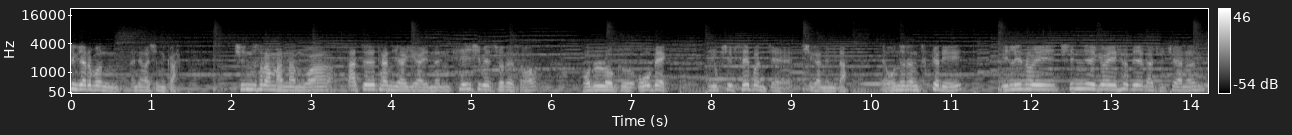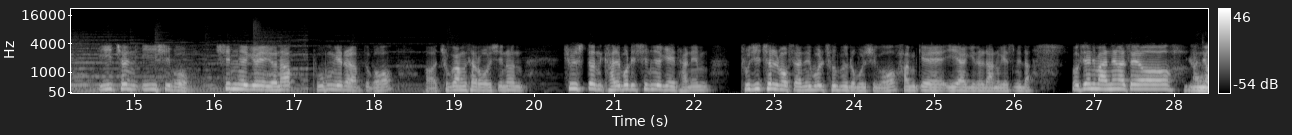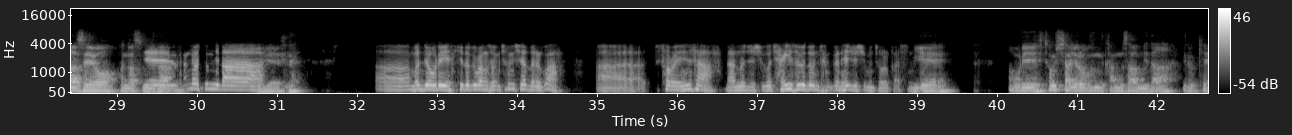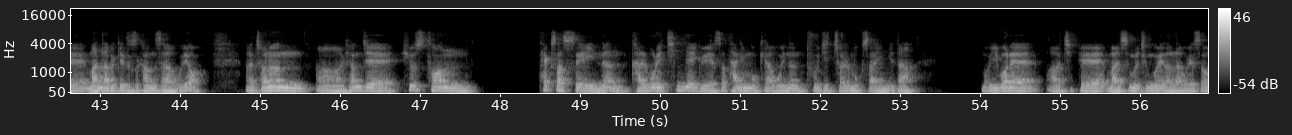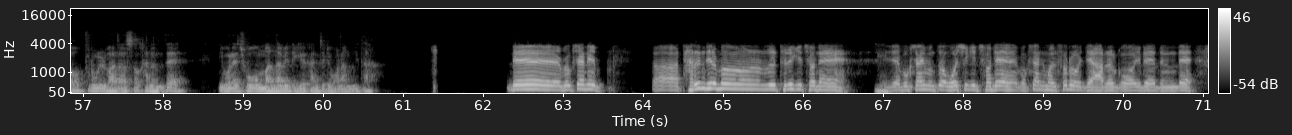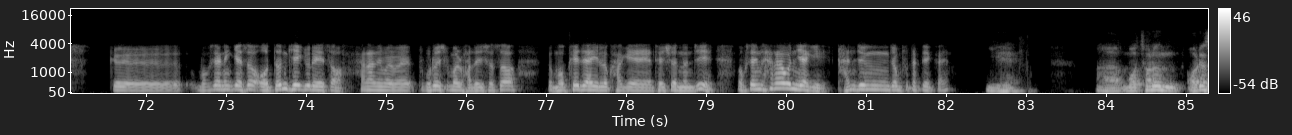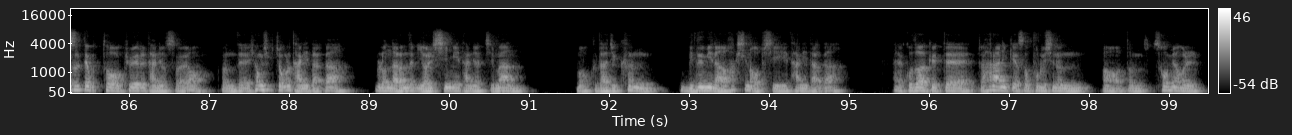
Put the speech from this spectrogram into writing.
애청자 여러분 안녕하십니까 진솔한 만남과 따뜻한 이야기가 있는 KCBS에서 오늘로 그 563번째 시간입니다 네, 오늘은 특별히 일리노이 침례교회 협의회가 주최하는 2025 침례교회 연합 부흥회를 앞두고 어, 주강사로 오시는 휴스턴 갈보리 침례교회 담임 두지철 목사님을 주무로 모시고 함께 이야기를 나누겠습니다. 목사님 안녕하세요. 네, 안녕하세요. 반갑습니다. 예, 반갑습니다. 예. 아, 먼저 우리 기독교 방송 청취자들과 아, 서로 인사 나눠주시고 자기소개 좀 잠깐 해주시면 좋을 것 같습니다. 예. 우리 청취자 여러분 감사합니다. 이렇게 만나 뵙게 돼서 감사하고요. 아, 저는 어, 현재 휴스턴 텍사스에 있는 갈보리 침례교회에서 담임 목회하고 있는 두지철 목사입니다. 뭐 이번에 어, 집회에 말씀을 증거해 달라고 해서 부름을 받아서 가는데 이번에 좋은 만남이 되길 간절히 원합니다. 네, 목사님, 아, 다른 질문을 드리기 전에 예. 이제 목사님은 또 오시기 전에 목사님을 서로 이제 알고 이래야 되는데 그 목사님께서 어떤 계기로 해서 하나님의 부르심을 받으셔서 그 목회자 일로 가게 되셨는지 목사님 살아온 이야기 간증 좀 부탁드릴까요? 예. 아, 뭐 저는 어렸을 때부터 교회를 다녔어요. 그런데 형식적으로 다니다가 물론 나름대로 열심히 다녔지만 뭐 그다지 큰 믿음이나 확신 없이 다니다가 예, 고등학교 때 하나님께서 부르시는 어, 어떤 소명을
